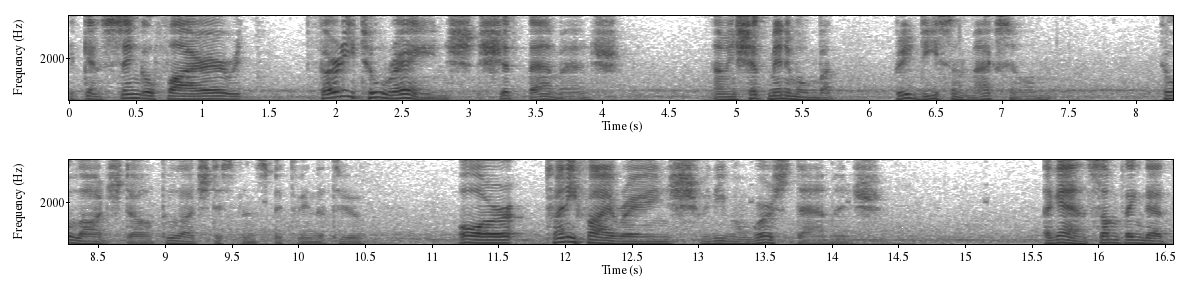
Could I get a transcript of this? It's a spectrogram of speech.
It can single fire 32 range. Shit damage. I mean, shit minimum, but pretty decent maximum. Too large, though. Too large distance between the two. Or 25 range with even worse damage. Again, something that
